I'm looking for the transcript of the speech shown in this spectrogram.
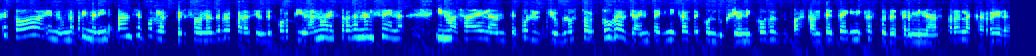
que todo, en una primera instancia, por las personas de preparación deportiva nuestras en el SENA y más adelante por el Club Los Tortugas, ya en técnicas de conducción y cosas bastante técnicas, pues determinadas para la carrera.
